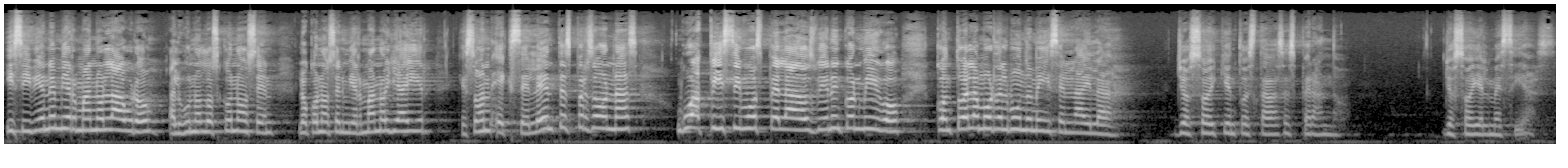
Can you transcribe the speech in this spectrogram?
Y si viene mi hermano Lauro, algunos los conocen, lo conocen mi hermano Yair, que son excelentes personas, guapísimos, pelados, vienen conmigo con todo el amor del mundo y me dicen, Laila, yo soy quien tú estabas esperando. Yo soy el Mesías.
